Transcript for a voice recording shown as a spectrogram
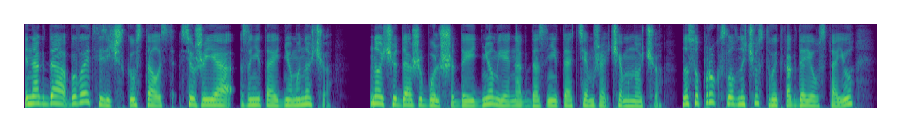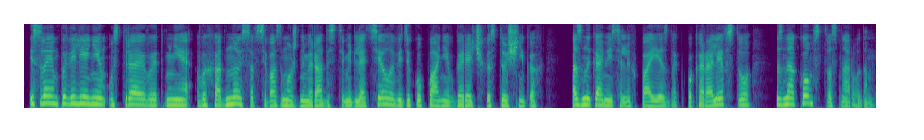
Иногда бывает физическая усталость, все же я занята и днем, и ночью. Ночью даже больше, да и днем я иногда занята тем же, чем ночью. Но супруг словно чувствует, когда я устаю, и своим повелением устраивает мне выходной со всевозможными радостями для тела в виде купания в горячих источниках, ознакомительных поездок по королевству, знакомства с народом.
